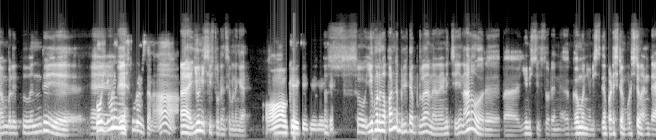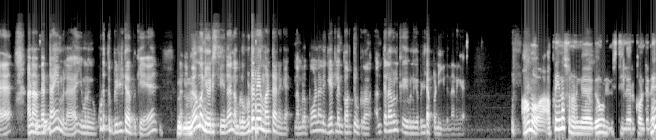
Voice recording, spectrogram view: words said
நம்மளுக்கு வந்து ஓ இவனுங்க ஸ்டூடெண்ட்ஸ் தானா? யூனிவர்சிட்டி ஸ்டூடெண்ட்ஸ் இவனுங்க. Okay okay okay okay okay. So இவனுங்க பண்ண பில்டப்லாம் நான் நினைச்சு நானும் ஒரு இப்போ யூனிவர்சிட்டி ஸ்டூடெண்ட் கவர்மெண்ட் யூனிவர்சிட்டி தான் படிச்சுட்டு முடிச்சுட்டு வந்தேன். ஆனா அந்த டைம்ல இவனுங்க கொடுத்த பில்டப்புக்கு. கவர்மெண்ட் யூனிவர்சிட்டியில நம்மள விடவே மாட்டானுங்க. நம்மள போனாலே கேட்ல இருந்து துரத்தி விட்டுருவாங்க. அந்த லெவலுக்கு இவனுங்க பில்டப் பண்ணிக்கிட்டு இருந்தானுங்க. ஆமாவா? அப்படி என்ன சொன்னானுங்க கவர்மெண்ட் யூனிவர்சிட்டியில இருக்கோன்ட்டுன்னு?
